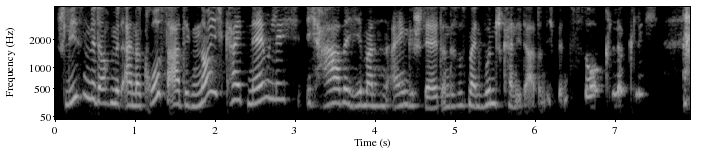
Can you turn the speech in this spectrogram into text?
schließen wir doch mit einer großartigen Neuigkeit, nämlich ich habe jemanden eingestellt und das ist mein Wunschkandidat und ich bin so glücklich.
